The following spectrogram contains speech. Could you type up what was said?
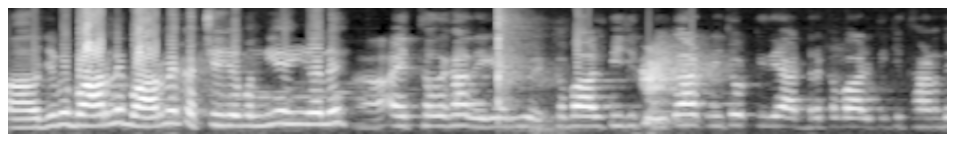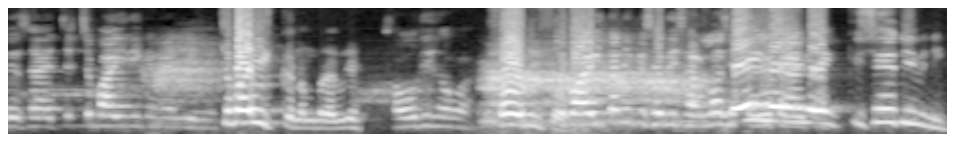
ਆ ਜਿਵੇਂ ਬਾਹਰਲੇ ਬਾਹਰ ਨੇ ਕੱਚੇ ਜਿਹੇ ਬੰਨੀਆਂ ਹੋਈਆਂ ਨੇ। ਹਾਂ, ਇੱਥੋਂ ਦਿਖਾ ਦੇ ਗਿਆ ਜੀ ਉਹ ਕੁਆਲਿਟੀ 'ਚ ਕੋਈ ਘਾਟ ਨਹੀਂ ਝੋਟੀ ਦੇ ਆਰਡਰ ਕੁਆਲਿਟੀ 'ਚ ਥਣ ਦੇ ਸਾਈਜ਼ 'ਚ ਚਬਾਈ ਦੀ ਕਿਵੇਂ ਜੀ ਇਹ? ਚਬਾਈ ਇੱਕ ਨੰਬਰ ਹੈ ਵੀਰੇ। 100 ਦੀ 100 ਆ। 100 ਦੀ 100 ਚਬਾਈ ਤਾਂ ਨਹੀਂ ਕਿਸੇ ਦੀ ਸਰਲਾ ਨਹੀਂ ਨਹੀਂ ਨਹੀਂ ਕਿਸੇ ਦੀ ਵੀ ਨਹੀਂ।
